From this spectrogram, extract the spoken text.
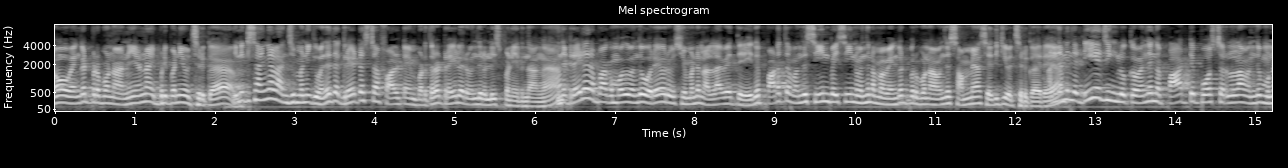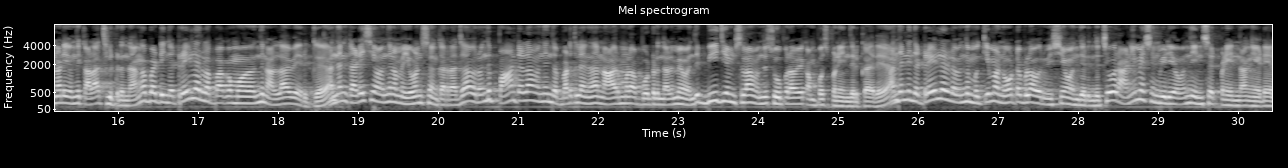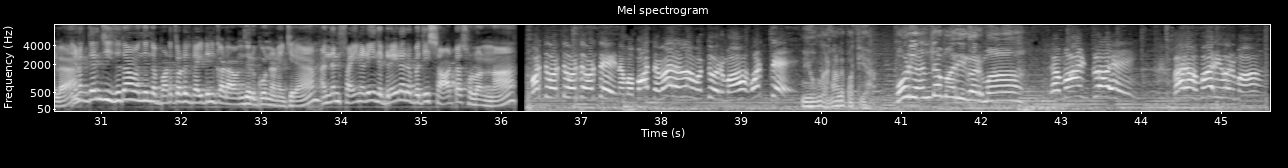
No Venkat பிரபுண்ணா நீ என்ன இப்படி பண்ணி வச்சிருக்க? இன்னைக்கு சாயங்காலம் அஞ்சு மணிக்கு வந்து the greatest of all time படத்தோட ட்ரெய்லர் வந்து ரிலீஸ் பண்ணியிருந்தாங்க. இந்த ட்ரெய்லரை பார்க்கும்போது வந்து ஒரே ஒரு விஷயம் மட்டும் நல்லாவே தெரியுது. படத்தை வந்து சீன் பை சீன் வந்து நம்ம வெங்கட் பிரபுண்ணா வந்து செம்மையா செதுக்கி வச்சிருக்காரு. இந்த டிஏஜிங் லுக்கை வந்து இந்த பாட்டு போஸ்டர்லாம் வந்து முன்னாடி வந்து கலாச்சிக்கிட்டு இருந்தாங்க. பட் இந்த ட்ரெய்லரில் பார்க்கும்போது வந்து நல்லாவே இருக்கு. அண்ட் தென் கடைசியாக வந்து நம்ம யுவன் சங்கர் ராஜா அவர் வந்து பாட்டெல்லாம் வந்து இந்த படத்தில் என்ன நார்மலாக போட்டிருந்தாலுமே வந்து பிஜிஎம்ஸ்லாம் வந்து சூப்பராகவே கம்போஸ் பண்ணியிருந்திருக்காரு. அண்ட் தென் இந்த ட்ரெய்லரில் வந்து முக்கியமாக நோட்டபுளாக ஒரு விஷயம் வந்து இருந்துச்சு. ஒரு அனிமேஷன் வீடியோ வந்து இன்சர்ட் பண்ணியிருந்தாங்க இடையில. எனக்கு தெரிஞ்சு இதுதான் வந்து இந்த படத்தோட டைட்டில் கார்டா வந்து இருக்கும்னு நினைக்கிறேன். அண்ட் தென் ஃபைனலி இந்த ட்ரெய்லரை பத்தி ஷார்ட்டா சொல்லணும்னா ஒருத்து ஒருத்து ஒருத்து ஒருத்து. நம்ம பார்த்த வேலை எல்லாம் ஒத்து வருமா? ஒருத்து. நீ உங்க அண்ணால பாத்தியா பொருள் அந்த மாதிரி வருமா? மைண்ட் ப்ளோயிங் வேற மாதிரி வருமா?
